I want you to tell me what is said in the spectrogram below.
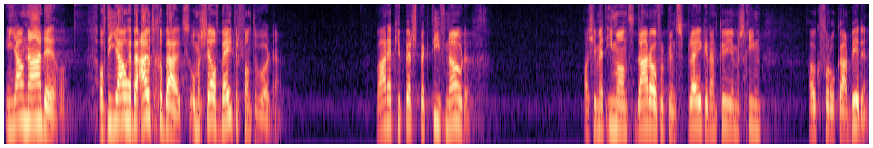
in jouw nadeel? Of die jou hebben uitgebuit om er zelf beter van te worden? Waar heb je perspectief nodig? Als je met iemand daarover kunt spreken, dan kun je misschien ook voor elkaar bidden.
